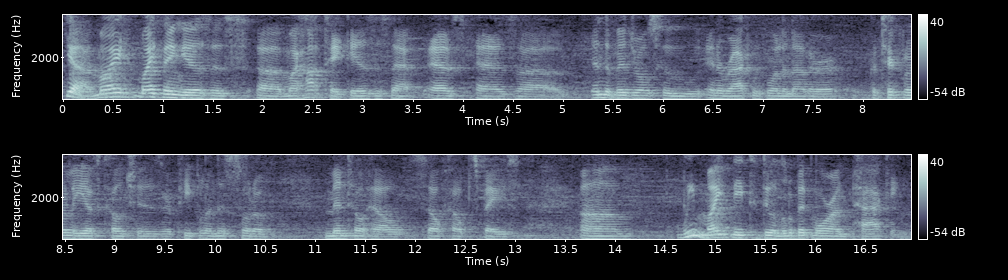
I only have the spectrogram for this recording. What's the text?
yeah, my my thing is is uh, my hot take is is that as as uh, individuals who interact with one another, particularly as coaches or people in this sort of mental health self help space, um, we might need to do a little bit more unpacking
